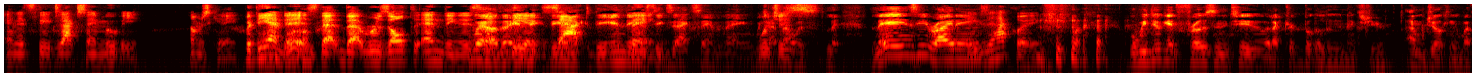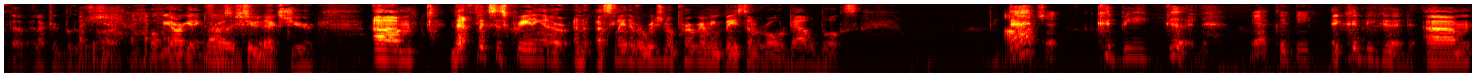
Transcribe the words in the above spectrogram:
and it's the exact same movie. I'm just kidding, but the Well, end well, is that that result ending is well, like the, the, ending, exact the, ending, the ending is the exact same thing, Which which, I thought is- was la- lazy writing. exactly. Well, we do get Frozen 2 Electric Boogaloo next year. I'm joking about the Electric Boogaloo part, but we are getting Frozen they 2 should. next year. Um, Netflix is creating a, an- a slate of original programming based on Roald Dahl books. I'll That watch it. could be good. Yeah, it could be. It could be good. Um,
